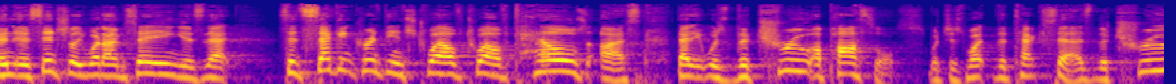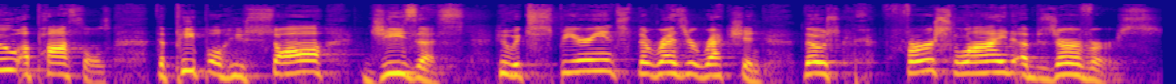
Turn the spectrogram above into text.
And essentially what I'm saying is that since 2 Corinthians 12 12 tells us that it was the true apostles, which is what the text says, the true apostles, the people who saw Jesus, who experienced the resurrection, those first line observers,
